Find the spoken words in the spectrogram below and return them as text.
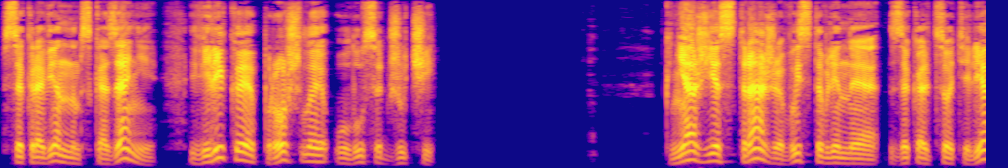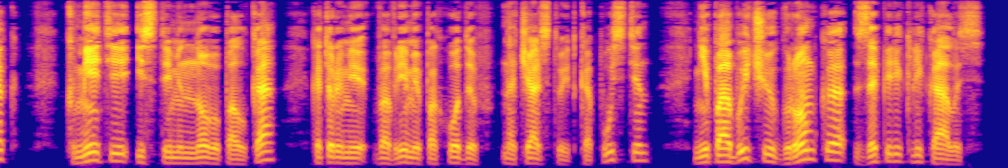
в сокровенном сказании великое прошлое Улуса Джучи. Княжья стража, выставленная за кольцо телег, к мете из стременного полка, которыми во время походов начальствует Капустин, не по обычаю громко заперекликалась,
